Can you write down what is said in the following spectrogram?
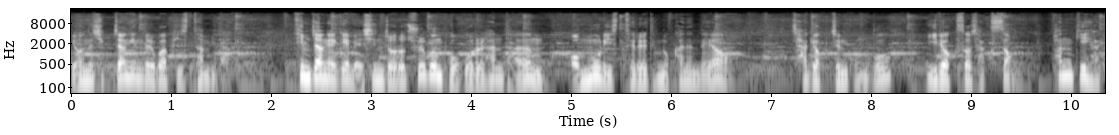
여느 직장인들과 비슷합니다. 팀장에게 메신저로 출근 보고를 한 다음 업무 리스트를 등록하는데요. 자격증 공부, 이력서 작성, 환기하기.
